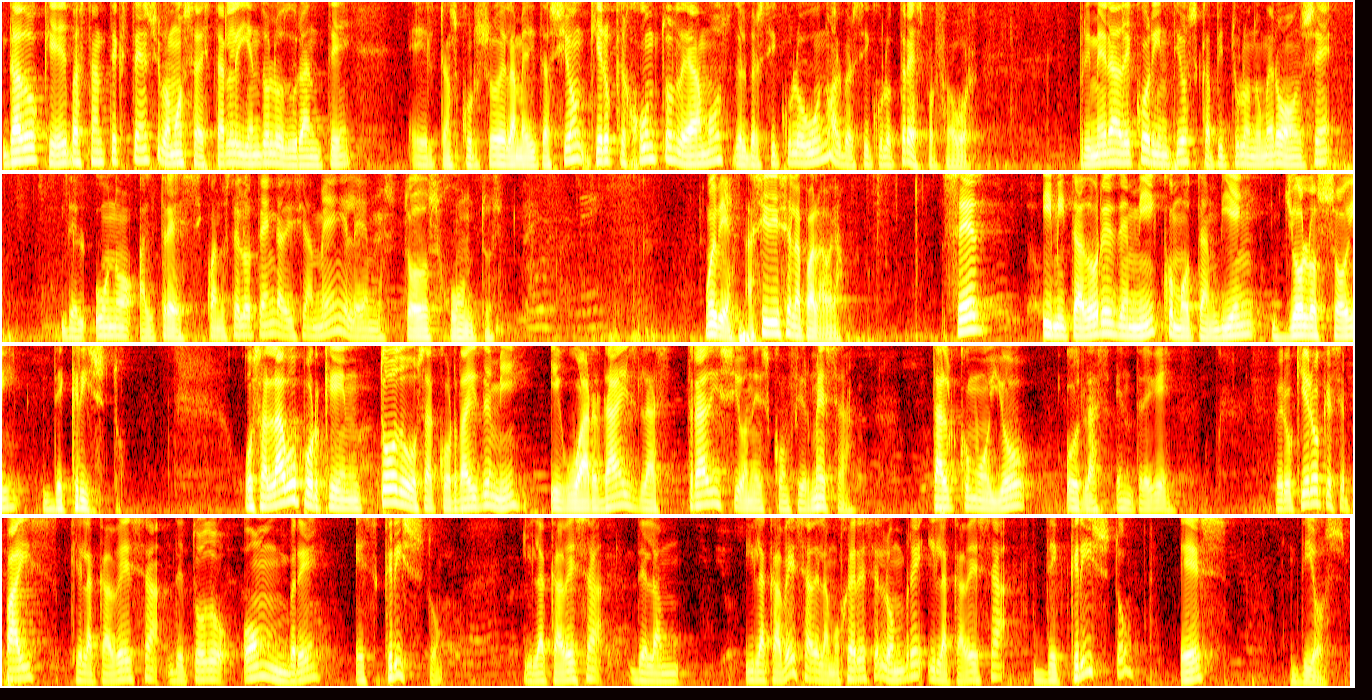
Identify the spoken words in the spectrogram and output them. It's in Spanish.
dado que es bastante extenso y vamos a estar leyéndolo durante el transcurso de la meditación, quiero que juntos leamos del versículo 1 al versículo 3, por favor. Primera de Corintios, capítulo número 11, del 1 al 3. Cuando usted lo tenga, dice amén y leemos todos juntos. Muy bien, así dice la palabra. Sed imitadores de mí como también yo lo soy de Cristo. Os alabo porque en todo os acordáis de mí y guardáis las tradiciones con firmeza, tal como yo os las entregué. Pero quiero que sepáis que la cabeza de todo hombre es Cristo y la cabeza de la, y la, cabeza de la mujer es el hombre y la cabeza de Cristo es Dios.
